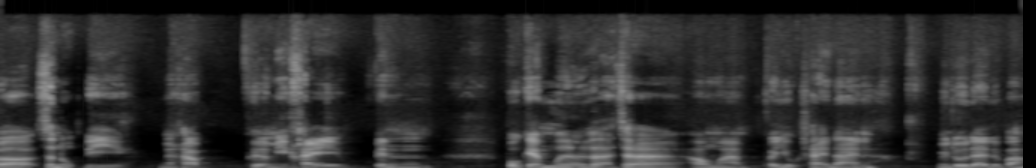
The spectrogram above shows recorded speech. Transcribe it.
ก็สนุกดีนะครับ เผื่อมีใครเป็นโปรแกรมเมอร์ก็อาจจะเอามาประยุกต์ใช้ได้นะไม่รู้ได้หรือเปล่า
